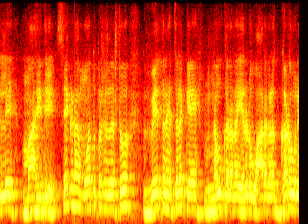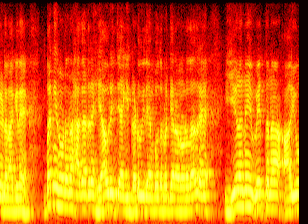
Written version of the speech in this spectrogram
ಇಲ್ಲಿ ಮಾಹಿತಿ. ಶೇಕಡ ಮೂವತ್ತು ಪರ್ಸೆಂಟಷ್ಟು ವೇತನ ಹೆಚ್ಚಳಕ್ಕೆ ನೌಕರರ ಎರಡು ವಾರಗಳ ಗಡುವು ನೀಡಲಾಗಿದೆ. ಬನ್ನಿ ನೋಡೋಣ ಹಾಗಾದ್ರೆ ಯಾವ ರೀತಿಯಾಗಿ ಗಡುವು ಇದೆ ಎಂಬುದರ ಬಗ್ಗೆ ನಾವು ನೋಡೋದಾದ್ರೆ ಏಳನೇ ವೇತನ ಆಯೋಗ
